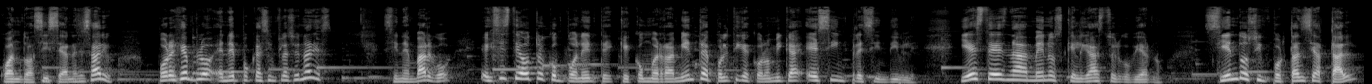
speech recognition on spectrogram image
cuando así sea necesario, por ejemplo, en épocas inflacionarias. Sin embargo, existe otro componente que como herramienta de política económica es imprescindible, y este es nada menos que el gasto del gobierno, siendo su importancia tal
